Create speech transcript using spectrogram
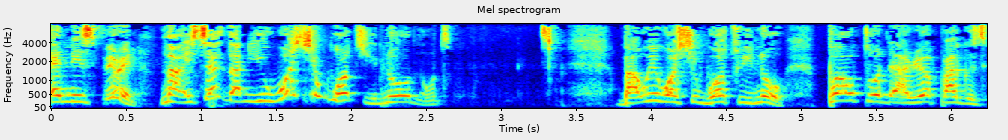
and in spirit. Now he says that you worship what you know not but we worship what we know. Paul told Areopagus,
